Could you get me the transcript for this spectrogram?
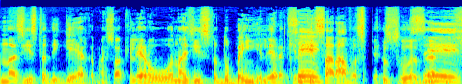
nazista de guerra, mas só que ele era o nazista do bem, ele era aquele Sim. que sarava as pessoas, né? Sim,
